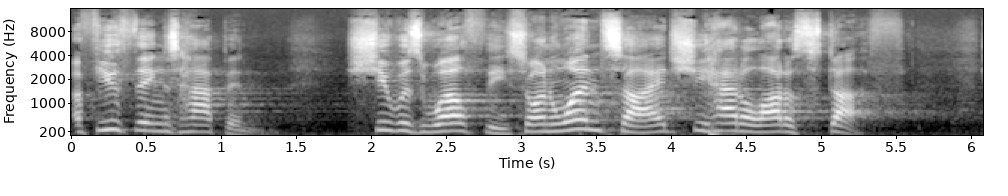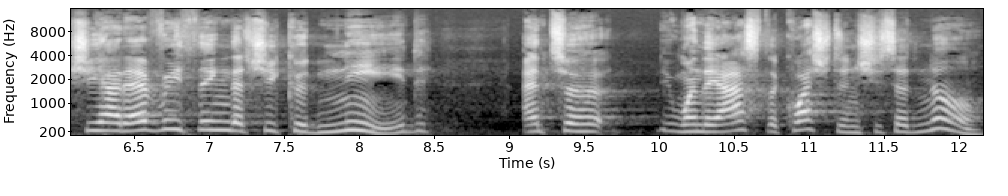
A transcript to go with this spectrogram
a few things happen. She was wealthy. So, on one side, she had a lot of stuff. She had everything that she could need and to, when they asked the question, she said, No,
